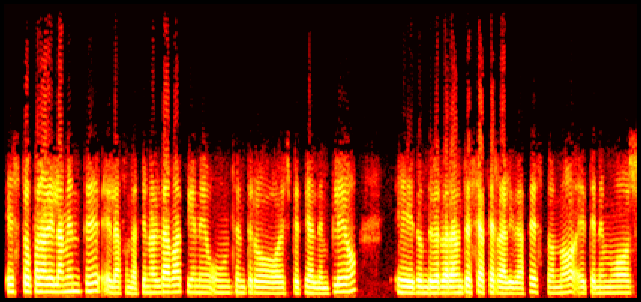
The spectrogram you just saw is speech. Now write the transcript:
Esto paralelamente, eh, la Fundación Aldaba tiene un centro especial de empleo eh, donde verdaderamente se hace realidad esto, ¿no? tenemos,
